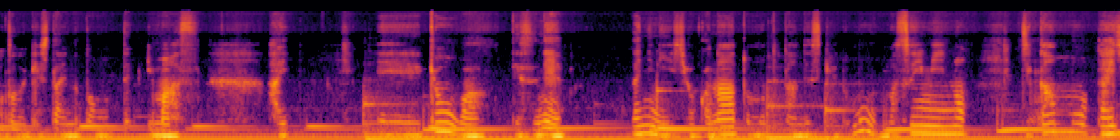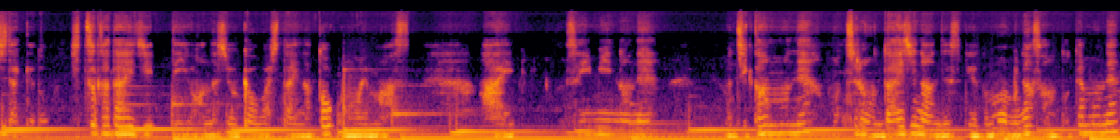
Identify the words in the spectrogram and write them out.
お届けしたいなと思っています。はい、えー、今日はですね何にしようかなと思ってたんですけれども、まあ、睡眠の時間も大事だけど質が大事っていう話を今日はしたいなと思います。はい。睡眠のね、時間もね、もちろん大事なんですけれども、皆さんとてもね、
